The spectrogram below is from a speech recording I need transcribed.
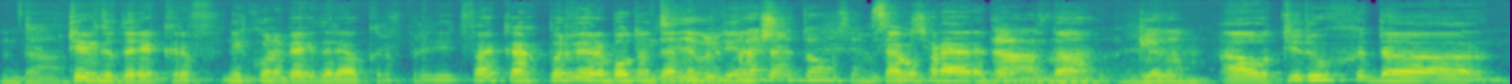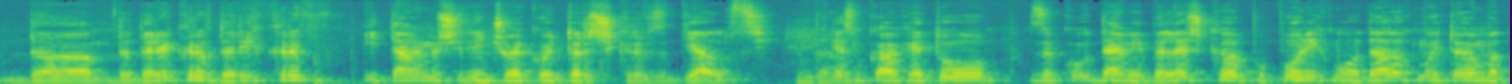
Да. Отидох да даря кръв. Никога не бях дарял кръв преди. Това е как първия работен ден на го ли правиш годината. редовно? Сега го правя редовно, Да, знам, гледам. А отидох да, да, да даря кръв, дарих кръв и там имаше един човек, който търсеше кръв за дядо си. Да. Аз му казах, ето, дай ми бележка, попълних му, дадох му и той има...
